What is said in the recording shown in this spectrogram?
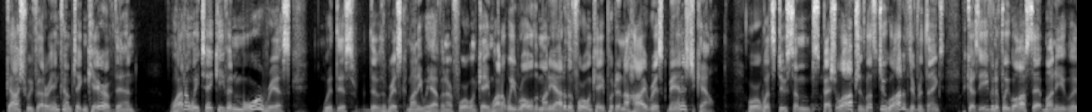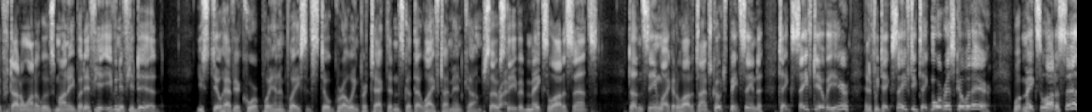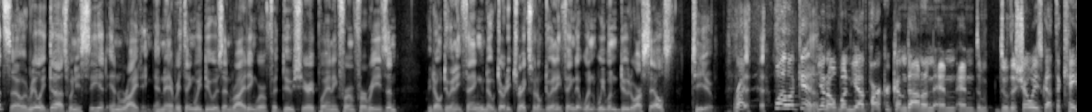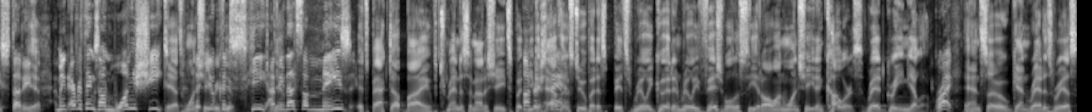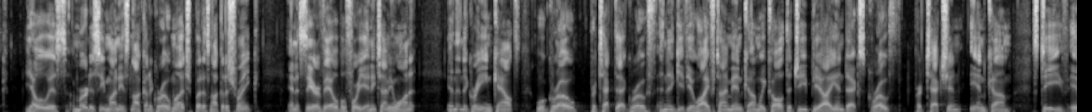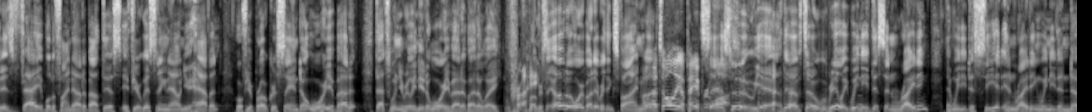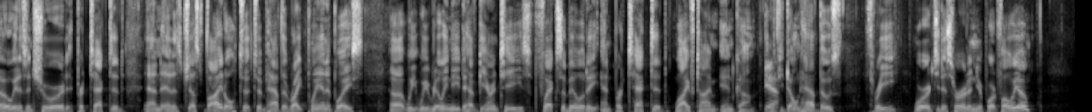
gosh, we've got our income taken care of then. Why don't we take even more risk with this the risk money we have in our 401k? Why don't we roll the money out of the 401k, put it in a high risk managed account? Or let's do some special options. Let's do a lot of different things because even if we lost that money, which I don't want to lose money, but if you even if you did, you still have your core plan in place. It's still growing, protected, and it's got that lifetime income. So, Right. Steve, it makes a lot of sense. Doesn't seem like it a lot of times. Coach Pete's saying to take safety over here, and if we take safety, take more risk over there. What makes a lot of sense, though, it really does when you see it in writing. And everything we do is in writing. We're a fiduciary planning firm for a reason. We don't do anything, no dirty tricks. We don't do anything that we wouldn't do to ourselves to you. Right. Well, again, Yeah. you know, when you have Parker come down and, and, and do, do the show, he's got the case studies. Yep. I mean, everything's on one sheet. Yeah, it's one sheet you can see. I Yeah. mean, that's amazing. It's backed up by a tremendous amount of sheets, but you can have those too. But it's it's really good and really visual to see it all on one sheet in colors: red, green, yellow. Right. And so again, red is risk, yellow is emergency money. It's not going to grow much, but it's not going to shrink, and it's there available for you anytime you want it. And then the green counts will grow, protect that growth, and then give you lifetime income. We call it the GPI index: growth, protection, income. Steve, it is valuable to find out about this. If you're listening now and you haven't, or if your broker's saying don't worry about it, that's when you really need to worry about it. By the way, Right. brokers say, "Oh, don't worry about it, everything's fine." Well, that's only a paper says lawsuit. who? Yeah, yeah. So really, we need this in writing, and we need to see it in writing. We need to know it is insured, protected, and, and it's just vital to, to have the right plan in place. Uh, we, we really need to have guarantees, flexibility, and protected lifetime income. Yeah. If you don't have those three words you just heard in your portfolio,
